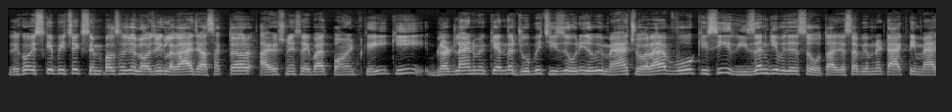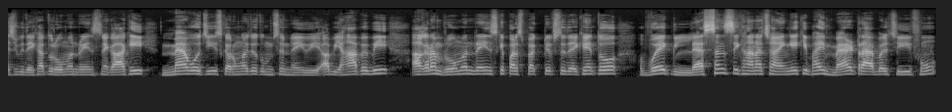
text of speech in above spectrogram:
देखो, इसके पीछे एक सिंपल सा जो लॉजिक लगाया जा सकता है, और आयुष ने सही बात पॉइंट की कि ब्लड लाइन में के अंदर जो भी चीज़ें हो रही जो भी मैच हो रहा है, वो किसी रीज़न की वजह से होता है। जैसा अभी हमने टैग टीम मैच भी देखा तो रोमन रेंस ने कहा कि मैं वो चीज़ करूँगा जो तुमसे नहीं हुई। अब यहाँ पे भी अगर हम रोमन रेंस के परस्पेक्टिव से देखें तो वो एक लेसन सिखाना चाहेंगे कि भाई, मैं ट्राइबल चीफ हूँ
